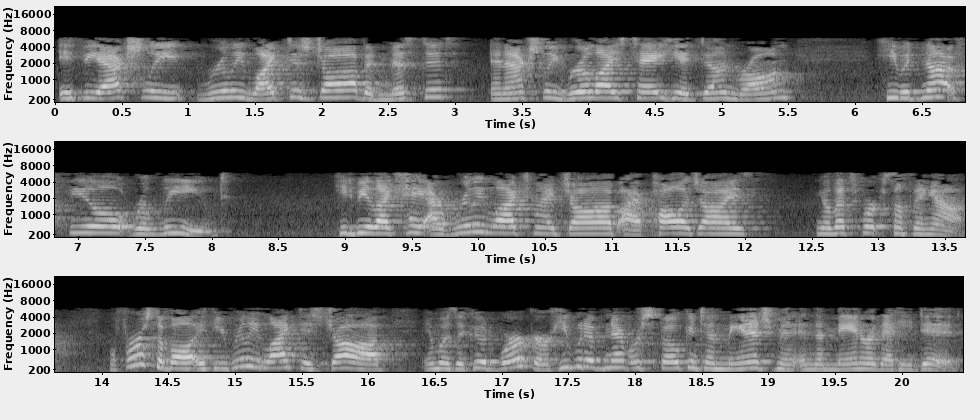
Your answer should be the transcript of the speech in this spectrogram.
if he actually really liked his job and missed it, and actually realized, hey, he had done wrong, he would not feel relieved. He'd be like, hey, I really liked my job, I apologize, you know, let's work something out. Well, first of all, if he really liked his job and was a good worker, he would have never spoken to management in the manner that he did.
